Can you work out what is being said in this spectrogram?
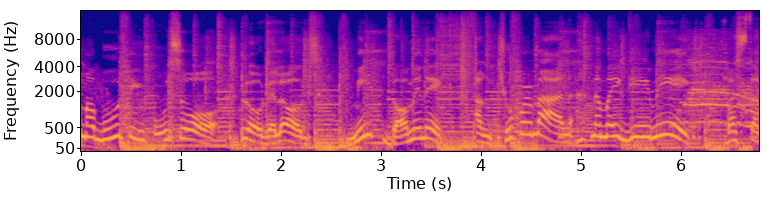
mabuting puso. Logalogs, meet Dominic, ang Superman na may gimmick. Basta't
